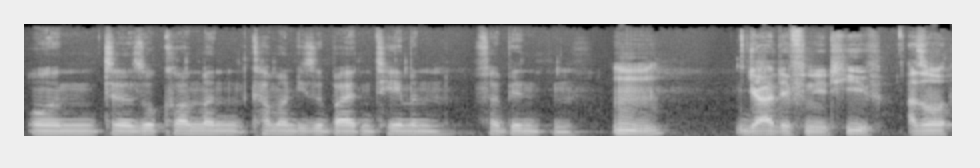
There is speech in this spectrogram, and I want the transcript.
Und äh, so kann man, kann man diese beiden Themen verbinden. Mhm. Ja, definitiv. Also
